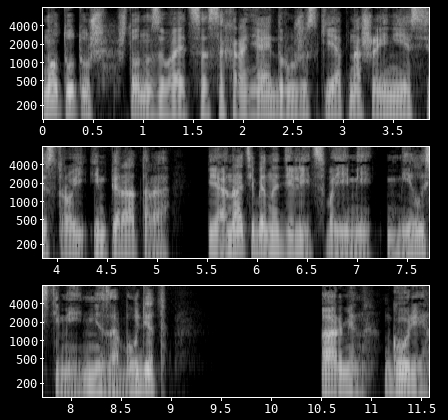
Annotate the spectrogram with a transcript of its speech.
Ну, тут уж, что называется, сохраняй дружеские отношения с сестрой императора, и она тебя наделить своими милостями не забудет. Армин, Гури,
